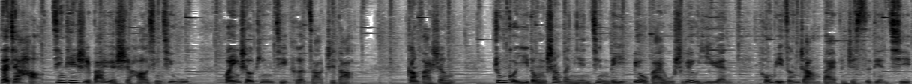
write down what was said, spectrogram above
大家好，今天是八月十号，星期五，欢迎收听即刻早知道。刚发生，中国移动上半年净利六百五十六亿元，同比增长百分之四点七。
